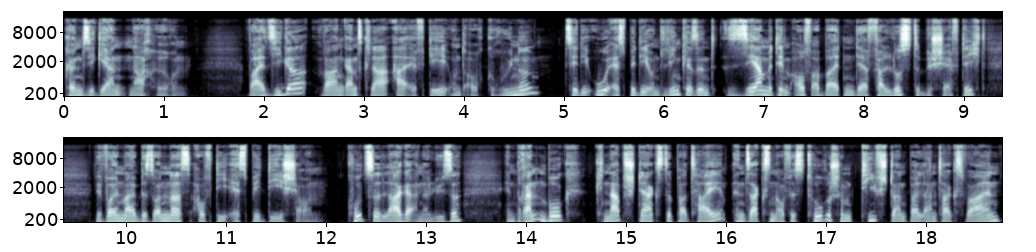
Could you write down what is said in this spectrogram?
Können Sie gern nachhören. Wahlsieger waren ganz klar AfD und auch Grüne. CDU, SPD und Linke sind sehr mit dem Aufarbeiten der Verluste beschäftigt. Wir wollen mal besonders auf die SPD schauen. kurze Lageanalyse. In Brandenburg knapp stärkste Partei, in Sachsen auf historischem Tiefstand bei Landtagswahlen.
